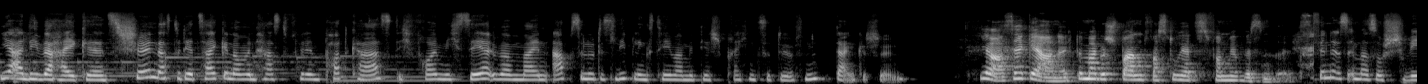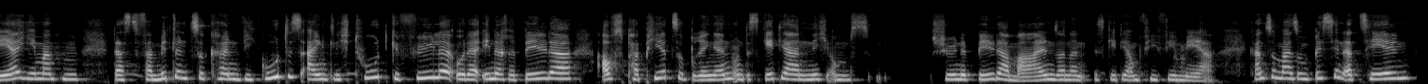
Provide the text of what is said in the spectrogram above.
Ja, liebe Heike, schön, dass du dir Zeit genommen hast für den Podcast. Ich freue mich sehr, über mein absolutes Lieblingsthema mit dir sprechen zu dürfen. Dankeschön. Ja, sehr gerne. Ich bin mal gespannt, was du jetzt von mir wissen willst. Ich finde es immer so schwer, jemandem das vermitteln zu können, wie gut es eigentlich tut, Gefühle oder innere Bilder aufs Papier zu bringen. Und es geht ja nicht ums schöne Bilder malen, sondern es geht ja um viel, viel mehr. Kannst du mal so ein bisschen erzählen,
